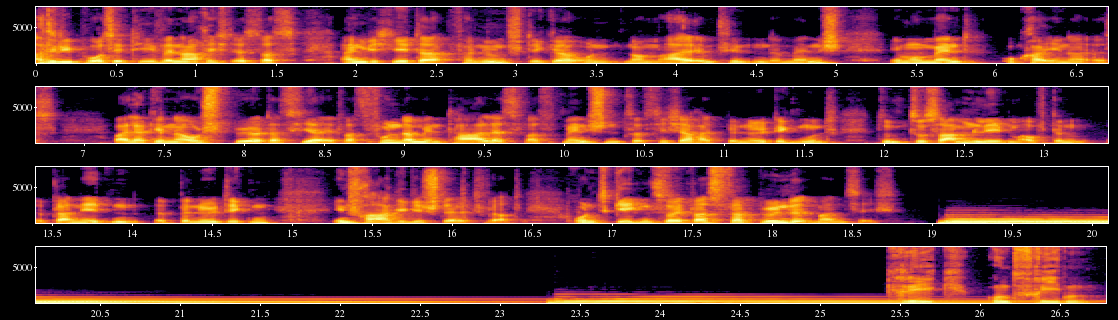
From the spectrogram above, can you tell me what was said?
Also die positive Nachricht ist, dass eigentlich jeder vernünftige und normal empfindende Mensch im Moment Ukrainer ist weil er genau spürt, dass hier etwas Fundamentales, was Menschen zur Sicherheit benötigen und zum Zusammenleben auf dem Planeten benötigen, in Frage gestellt wird. Und gegen so etwas verbündet man sich. Krieg und Frieden.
